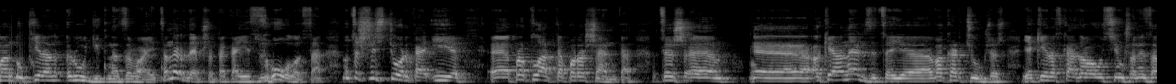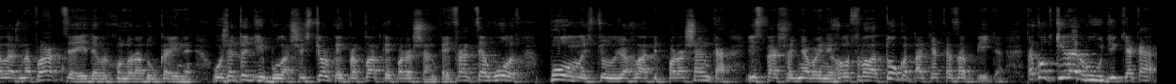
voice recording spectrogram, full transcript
Манду Кіра Рудік називається. Нардепша така є з голоса. Ну це ж шестерка і е, прокладка Порошенка. Це ж е, е, Океанельзи, цей е, Вакарчук, же ж, який розказував усім, що незалежна фракція йде в Верховну Раду України. Уже тоді була шестерка і прокладкою Порошенка. І фракція голос повністю лягла під Порошенка і з першого дня війни голосувала тільки так, як казав Петя. Так от Кіра Рудік, яка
